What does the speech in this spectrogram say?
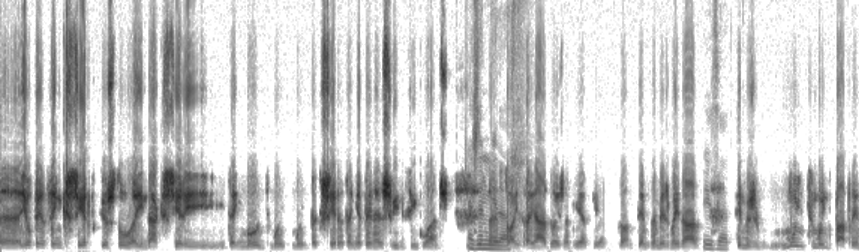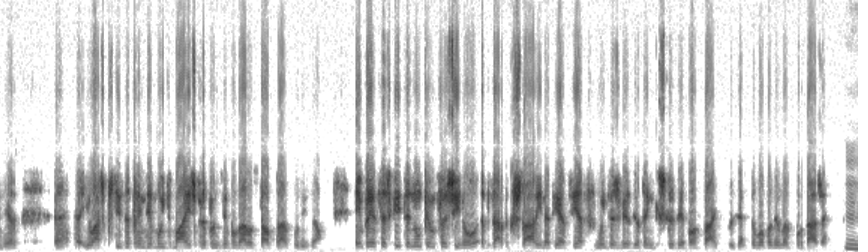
Uh, eu penso em crescer, porque eu estou ainda a crescer e, e, tenho muito, muito, muito para crescer. Eu tenho apenas 25 anos. Mas a minha uh, só entrei há dois na TSE. Pronto, temos a mesma idade. Exato. Temos muito, muito para aprender. Uh, eu acho que preciso aprender muito mais para, por exemplo, dar o salto para a televisão. A imprensa escrita nunca me fascinou, apesar de gostar, e na TSF muitas vezes eu tenho que escrever para o site. Por exemplo, eu vou fazer uma reportagem. Uhum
